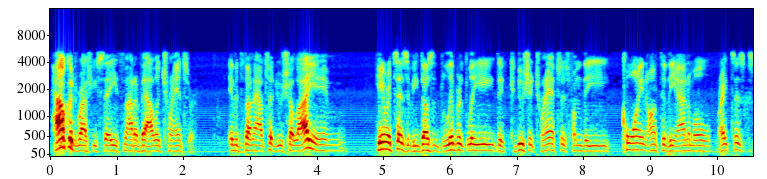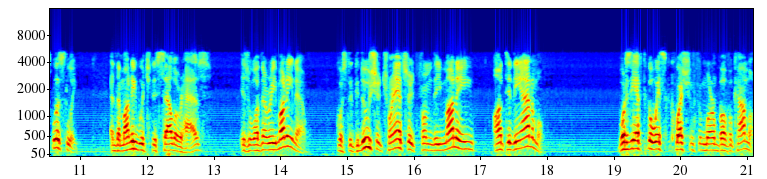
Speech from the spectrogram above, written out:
How could Rashi say it's not a valid transfer? If it's done outside Yerushalayim, here it says if he does it deliberately, the Kedusha transfers from the coin onto the animal, right? It says explicitly. And the money which the seller has is ordinary money now. Because the Kedusha transferred from the money onto the animal. What does he have to go ask a question from Moran Bavakama?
